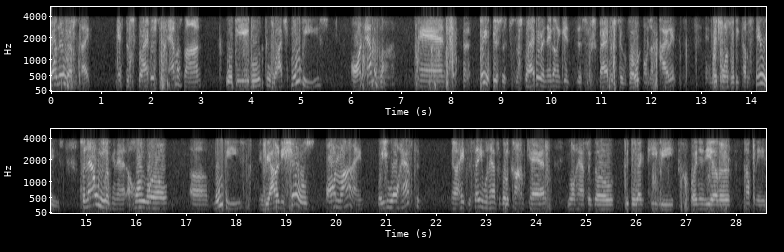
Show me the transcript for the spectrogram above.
on their website. And subscribers to Amazon will be able to watch movies on Amazon. And you're a subscriber, and they're going to get the subscribers to vote on the pilot and which ones will become series. So now we're looking at a whole world of movies and reality shows online where you won't have to. You know, I hate to say you won't have to go to Comcast, you won't have to go to DirecTV or any of the other companies.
